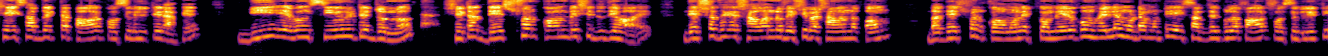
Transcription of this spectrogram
সেই সাবজেক্টটা পাওয়ার পসিবিলিটি রাখে। বি এবং সি ইউনিটের জন্য সেটা দেড়শোর কম বেশি যদি হয়, দেড়শো থেকে সামান্য বেশি বা সামান্য কম বা দেড়শোর কম, অনেক কম, এরকম হইলে মোটামুটি এই সাবজেক্টগুলো পাওয়ার পসিবিলিটি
